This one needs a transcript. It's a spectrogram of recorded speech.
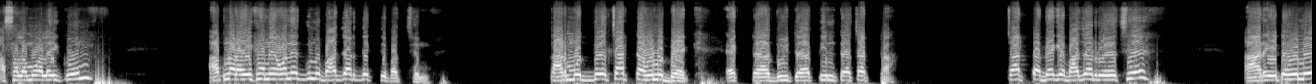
আসসালামু আলাইকুম। আপনারা এখানে অনেকগুলো বাজার দেখতে পাচ্ছেন। তার মধ্যে চারটা হলো ব্যাগ। একটা, দুইটা, তিনটা, চারটা। চারটা ব্যাগে বাজার রয়েছে। আর এটা হলো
